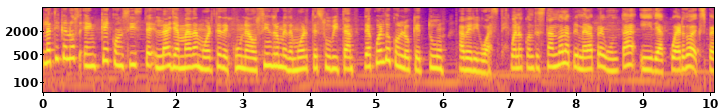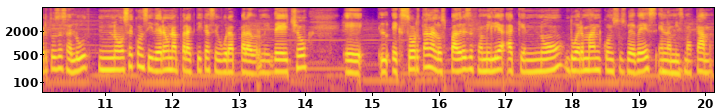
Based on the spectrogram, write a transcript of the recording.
platícanos en qué consiste la llamada muerte de cuna o síndrome de muerte súbita, de acuerdo con lo que tú averiguaste. Bueno, contestando a la primera pregunta y de acuerdo a expertos de salud, no se considera una práctica segura para dormir. De hecho, eh, exhortan a los padres de familia a que no duerman con sus bebés en la misma cama.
